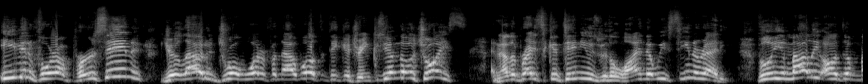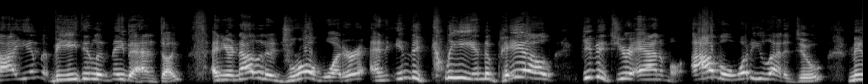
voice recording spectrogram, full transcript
even for a person, you're allowed to draw water from that well to take a drink because you have no choice. And now the brisa continues with a line that we've seen already. And you're not allowed to draw water and in the kli, in the pail, give it to your animal. Aval, what are you allowed to do? You're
